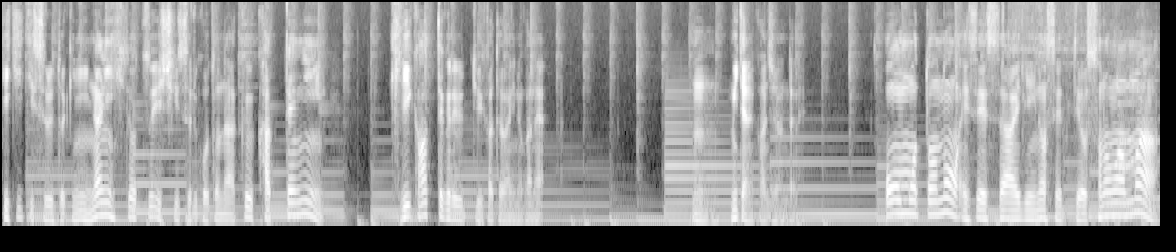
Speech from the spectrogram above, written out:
行き来するときに何一つ意識することなく勝手に切り替わってくれるっていう方がいいのかね。うんみたいな感じなんだね。大元の SSID の設定をそのまま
